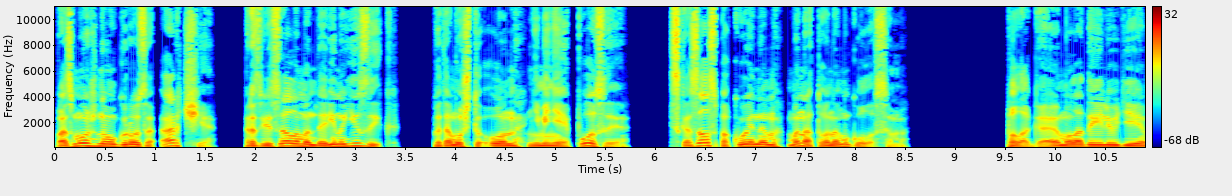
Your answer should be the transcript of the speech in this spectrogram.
Возможно, угроза Арчи развязала мандарину язык, потому что он, не меняя позы, сказал спокойным, монотонным голосом. «Полагаю, молодые люди,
